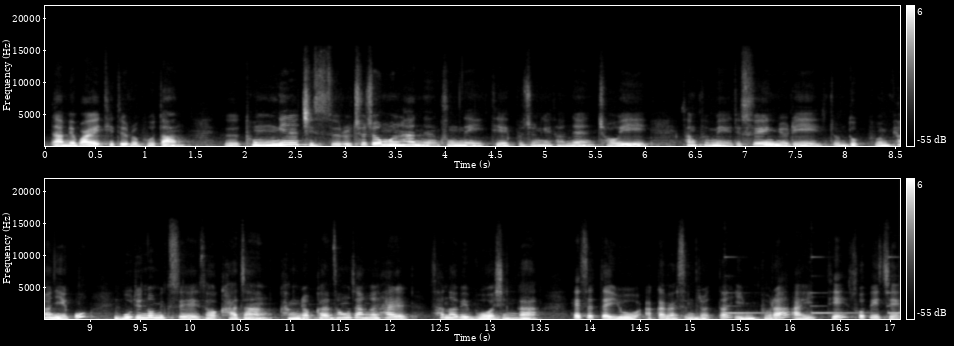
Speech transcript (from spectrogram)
그다음에 YTD로 보던 그 동일 지수를 추종을 하는 국내 ETF 중에서는 저희 상품의 이제 수익률이 좀 높은 편이고 모디노믹스에서 가장 강력한 성장을 할 산업이 무엇인가 했을 때 요 아까 말씀드렸던 인프라, IT, 소비재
